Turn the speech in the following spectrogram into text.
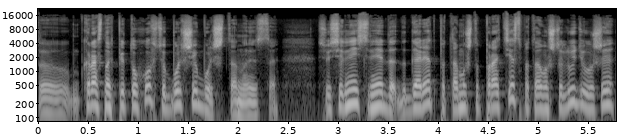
э, красных петухов все больше и больше становится. Все сильнее и сильнее горят, потому что протест, потому что люди уже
